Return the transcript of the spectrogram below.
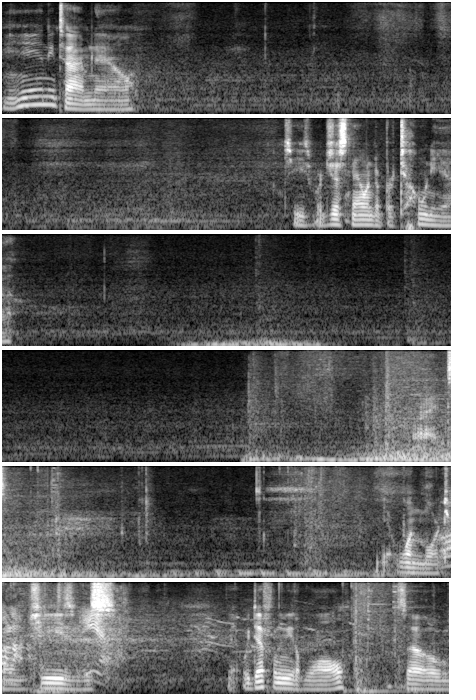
Anytime now. Jeez, we're just now into Bretonnia. Alright. Yeah, one more turn. Jesus. Yeah, we definitely need a wall. So,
